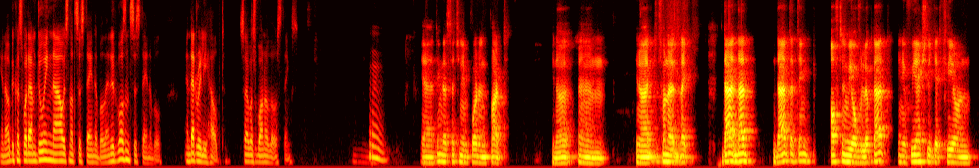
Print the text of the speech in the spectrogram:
you know, because what I'm doing now is not sustainable and it wasn't sustainable. And that really helped. So that was one of those things. Hmm. Yeah, I think that's such an important part. You know, um, you know, I just want to like that, that, that I think often we overlook that. And if we actually get clear on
